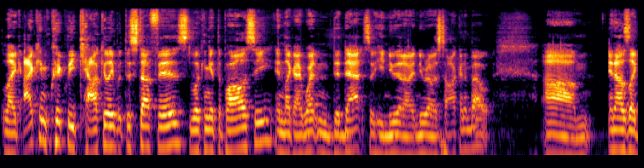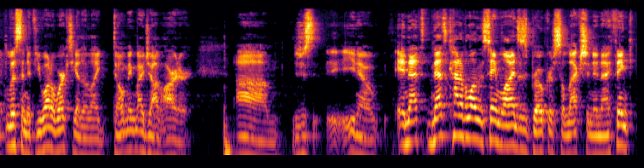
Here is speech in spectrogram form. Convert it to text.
Like I can quickly calculate what this stuff is looking at the policy, and like I went and did that, so he knew that I knew what I was talking about. Um, and I was like, listen, if you want to work together, like don't make my job harder. Um, just you know, and that's and that's kind of along the same lines as broker selection. And I think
